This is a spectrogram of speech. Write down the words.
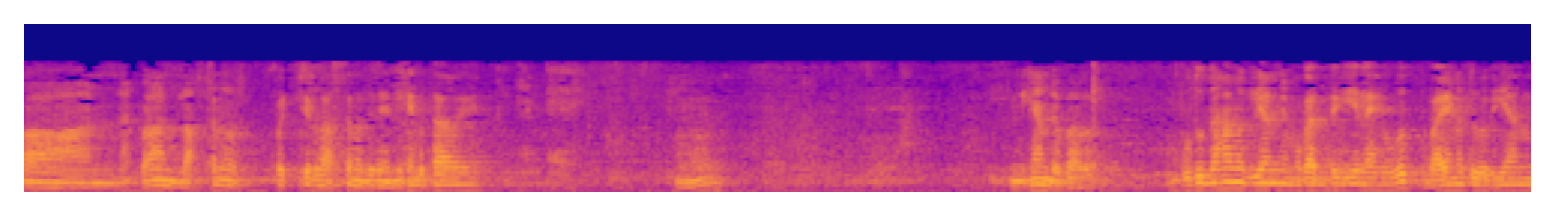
ආන්න බලන්න ලස්සන කොච්චර ලස්සනද නේ නිහඬතාවය. නිහඬ බව. බුදුදහම කියන්නේ මොකක්ද කියලා ඇහුවොත් බය නැතුව කියන්න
